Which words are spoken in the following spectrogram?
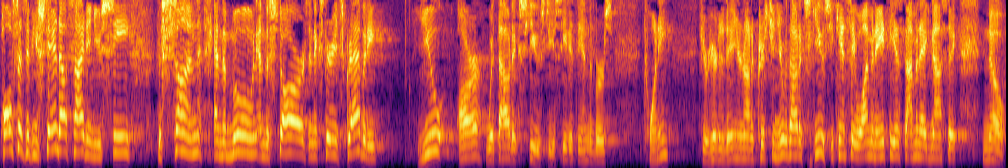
Paul says if you stand outside and you see the sun and the moon and the stars and experience gravity, you are without excuse. Do you see it at the end of verse 20? If you're here today and you're not a Christian, you're without excuse. You can't say, well, I'm an atheist, I'm an agnostic. No.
